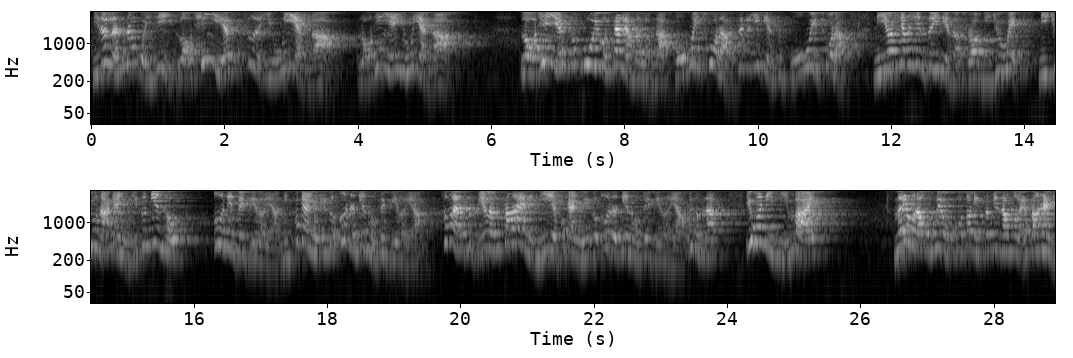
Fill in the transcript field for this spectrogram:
你的人生轨迹，老天爷是有眼的。老天爷有眼的，老天爷是护佑善良的人的，不会错的，这个一点是不会错的。你要相信这一点的时候，你就会，你就哪敢有一个念头恶念对别人呀？你不敢有一个恶的念头对别人呀？纵然是别人伤害你，你也不敢有一个恶的念头对别人呀？为什么呢？因为你明白，没有人无缘无故到你生命当中来伤害你，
